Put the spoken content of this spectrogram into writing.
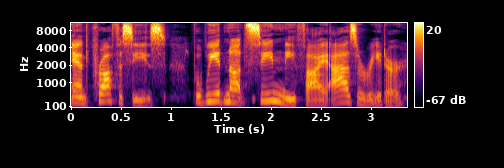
and prophecies, but we had not seen Nephi as a reader.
